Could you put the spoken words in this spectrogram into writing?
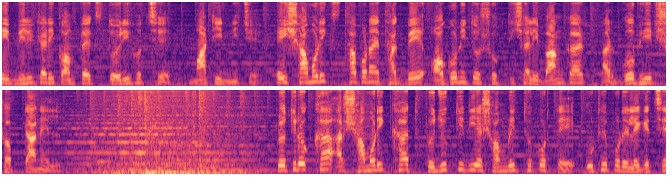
এই মিলিটারি কমপ্লেক্স তৈরি হচ্ছে মাটির নিচে। এই সামরিক স্থাপনায় থাকবে অগণিত শক্তিশালী বাংকার আর গভীর সব টানেল। প্রতিরক্ষা আর সামরিক খাত প্রযুক্তি দিয়ে সমৃদ্ধ করতে উঠে পড়ে লেগেছে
